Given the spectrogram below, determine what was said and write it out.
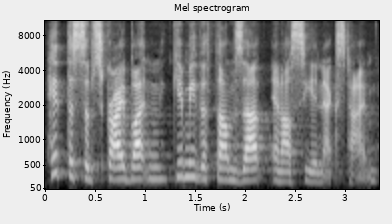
Hit the subscribe button, give me the thumbs up, and I'll see you next time.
